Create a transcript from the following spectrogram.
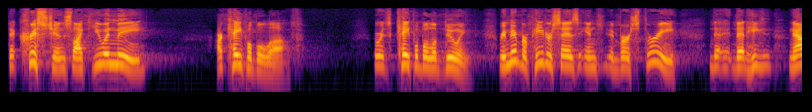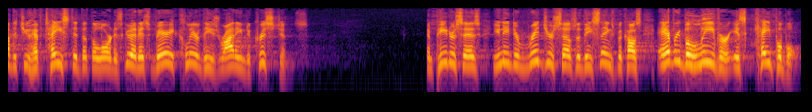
that Christians like you and me are capable of, or it's capable of doing. Remember, Peter says in, in verse 3 that, that he, now that you have tasted that the Lord is good, it's very clear that he's writing to Christians. And Peter says, you need to rid yourselves of these things because every believer is capable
